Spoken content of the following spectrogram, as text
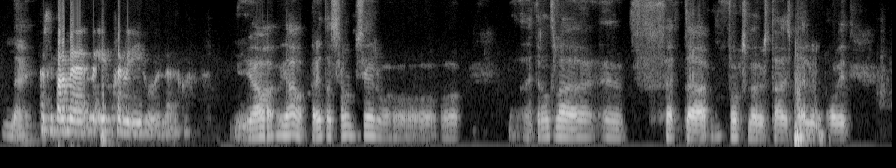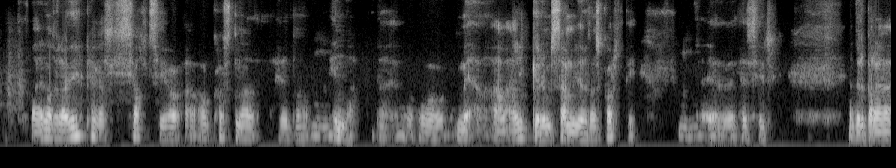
kannski bara með, með einhverfi íhugun eða eitthvað. Já, já, breyta sjálf sér og, og, og þetta er náttúrulega uh, þetta fólk sem hefur staðið spilur og við það er náttúrulega upphefða sjálft sig á, á kostnað hérna, mm. inna uh, og, með, af algjörum samlíður skorti mm. uh, þessir þetta eru bara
